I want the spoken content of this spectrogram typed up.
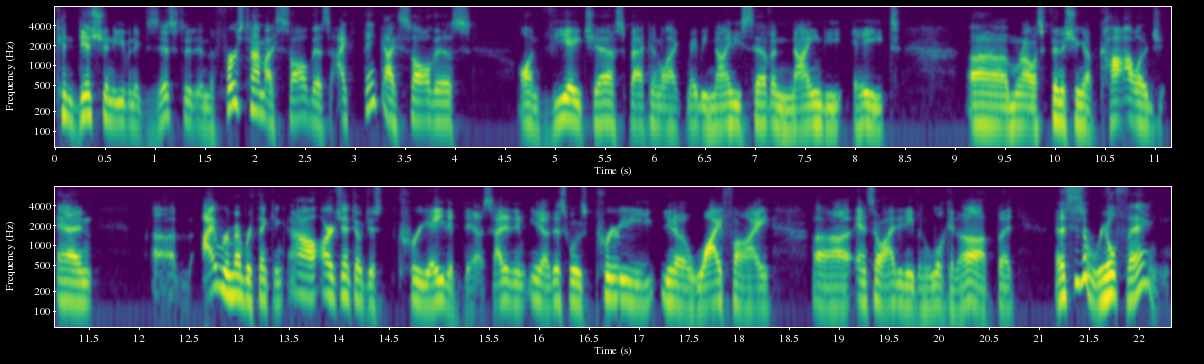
condition even existed. And the first time I saw this, I think I saw this on VHS back in like maybe 97, 98 um, when I was finishing up college. And uh, I remember thinking, oh, Argento just created this. I didn't, you know, this was pre, you know, Wi Fi. Uh, and so I didn't even look it up. But this is a real thing.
